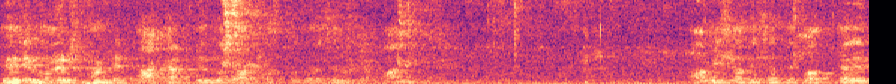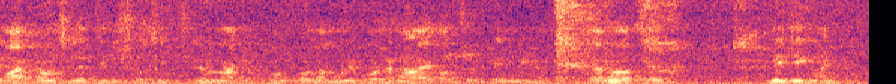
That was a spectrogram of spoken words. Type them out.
বেনিভোলেন্ট ফান্ডের টাকার জন্য দরখাস্ত করেছেন, ওটা পানি আমি সাথে সাথে তৎকালীন বার কাউন্সিলের যিনি সচিব ছিলেন, ওনাকে ফোন করলাম। উনি বললেন, আড়াই বছর পেন্ডিং আছে। কেন আছে? মিটিং হয় না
